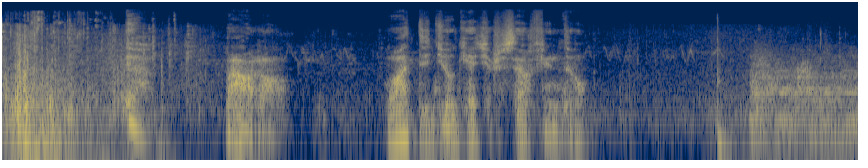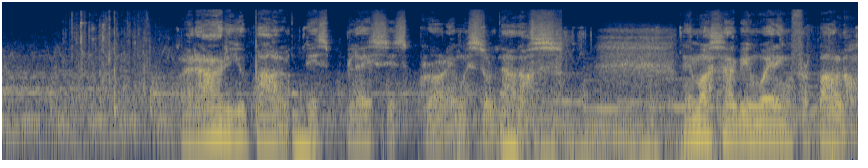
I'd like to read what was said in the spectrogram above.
Paolo, what did you get yourself into? Where are you, Paolo? This place is crawling with soldados. They must have been waiting for Paolo.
